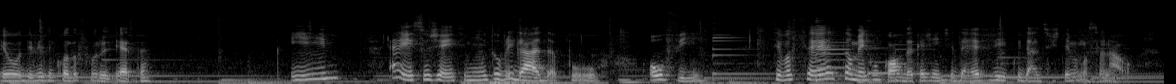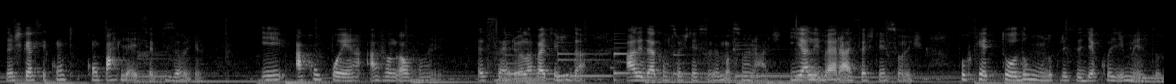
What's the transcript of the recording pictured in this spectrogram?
eu de vez em quando furo dieta. E é isso, gente. Muito obrigada por ouvir. Se você também concorda que a gente deve cuidar do sistema emocional, não esquece de compartilhar esse episódio. E acompanha a Van Galvani. É sério, ela vai te ajudar a lidar com as suas tensões emocionais e a liberar essas tensões porque todo mundo precisa de acolhimento,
